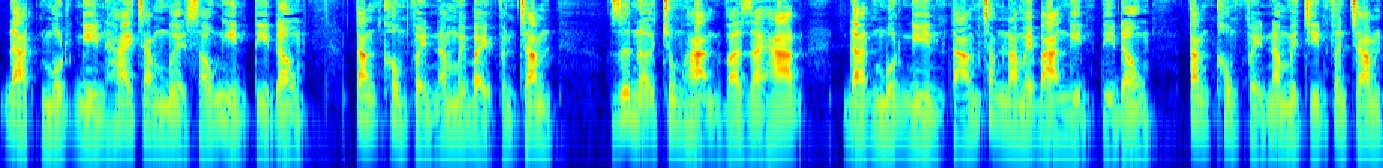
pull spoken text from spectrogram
đạt 1.216.000 tỷ đồng, tăng 0,57%, dư nợ trung hạn và dài hạn đạt 1.853.000 tỷ đồng, tăng 0,59%.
